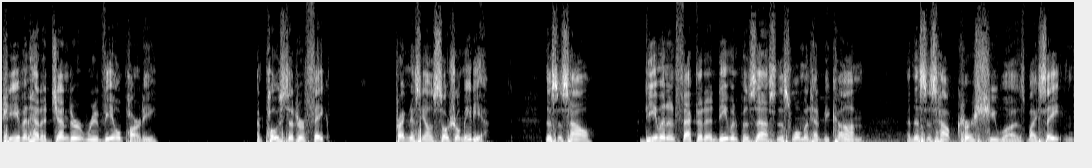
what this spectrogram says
She even had a gender reveal party and posted her fake pregnancy on social media. This is how demon infected and demon possessed this woman had become, and this is how cursed she was by Satan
